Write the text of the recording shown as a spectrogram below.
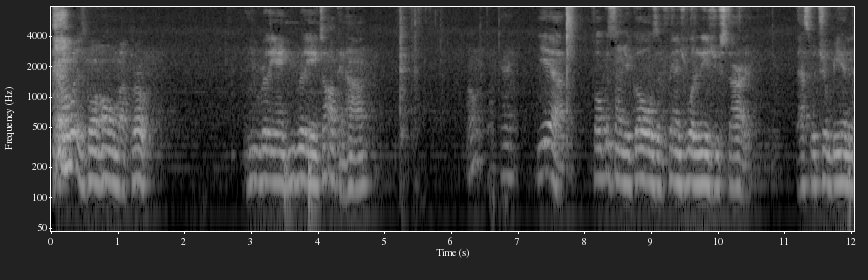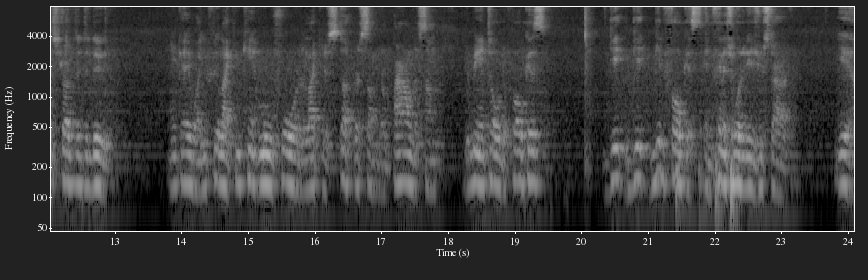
what is going on with my throat? You really ain't, you really ain't talking, huh? Oh, okay. Yeah. Focus on your goals and finish what it is you started. That's what you're being instructed to do. Okay, while you feel like you can't move forward or like you're stuck or something or bound or something, you're being told to focus. Get get get focused and finish what it is you started. Yeah,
